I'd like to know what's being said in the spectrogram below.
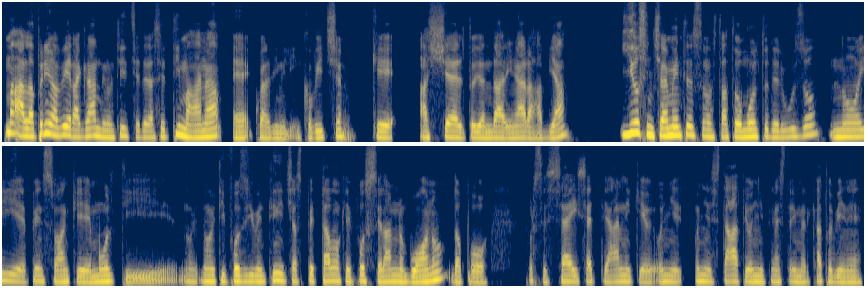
Ma la prima vera grande notizia della settimana è quella di Milinkovic, che ha scelto di andare in Arabia. Io sinceramente sono stato molto deluso, noi e penso anche molti, noi, noi tifosi juventini ci aspettavamo che fosse l'anno buono, dopo forse 6-7 anni che ogni, ogni estate, ogni finestra di mercato viene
